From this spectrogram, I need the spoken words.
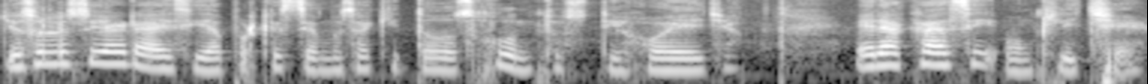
Yo solo estoy agradecida porque estemos aquí todos juntos, dijo ella. Era casi un cliché.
